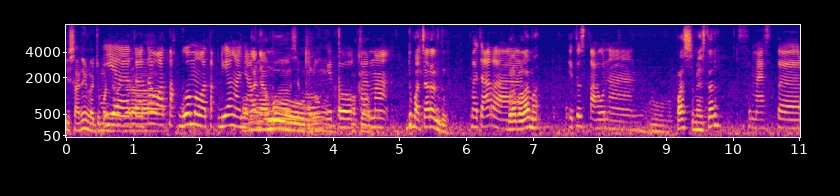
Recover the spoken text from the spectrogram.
pisahnya nggak cuman Iya, gara-gara ternyata watak gua sama watak dia nggak Oh, nyambung. nggak nyambung. Simalungun. Gitu, Oke, karena Itu pacaran tuh. pacaran. Berapa lama? Itu setahunan. Oh, pas semester? Semester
